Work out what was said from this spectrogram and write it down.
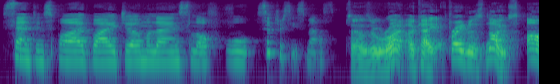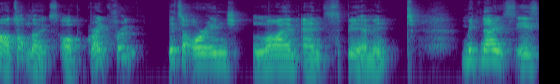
scent inspired by Jo Malone's love for citrusy smells. Sounds all right. Okay, fragrance notes are top notes of grapefruit, bitter orange, lime, and spearmint. Mid notes is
